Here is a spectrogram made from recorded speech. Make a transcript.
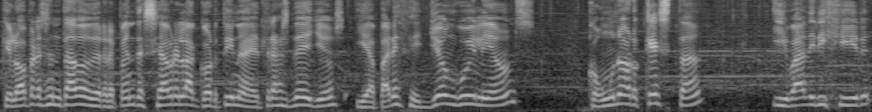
que lo ha presentado, de repente se abre la cortina detrás de ellos y aparece John Williams con una orquesta y va a dirigir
